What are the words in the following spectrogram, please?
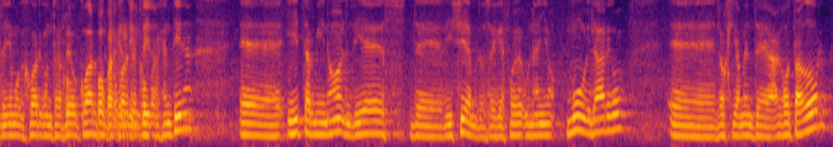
teníamos que jugar contra Río Cuarto, Copa Copa Argentina. Copa Argentina. Eh, y terminó el 10 de diciembre, o sea que fue un año muy largo, eh, lógicamente agotador.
